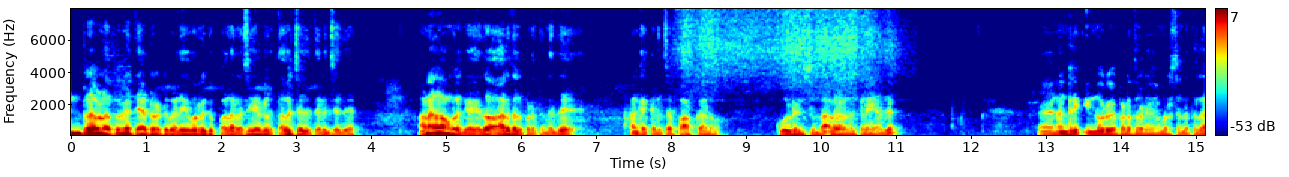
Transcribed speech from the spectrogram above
இன்டர்வல் அப்போவே தேட்டர் விட்டு வெளியே வர்றதுக்கு பல ரசிகர்கள் தவிச்சது தெரிஞ்சது. ஆனாலும் அவங்களுக்கு ஏதோ ஆறுதல் படுத்தினது அங்கே கிடைச்ச பாப்கார்னும் கூல்ட்ரிங்க்ஸும் தான் வேறு எதுவும் கிடையாது. நன்றி. இன்னொரு படத்தினுடைய விமர்சனத்தில்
